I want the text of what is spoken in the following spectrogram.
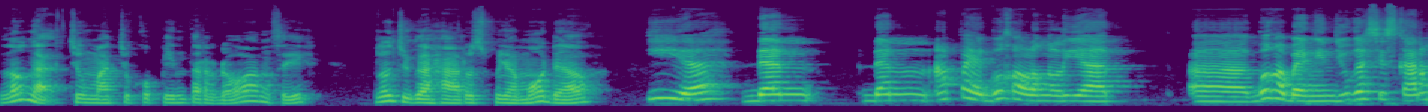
lo nggak cuma cukup pinter doang sih. Lo juga harus punya modal. Iya, dan dan apa ya, gue kalau ngelihat eh gue nggak bayangin juga sih sekarang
